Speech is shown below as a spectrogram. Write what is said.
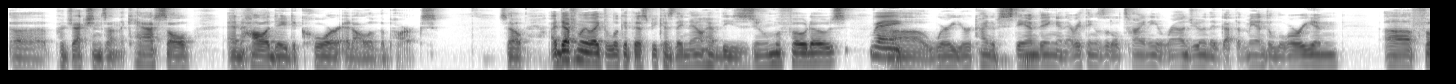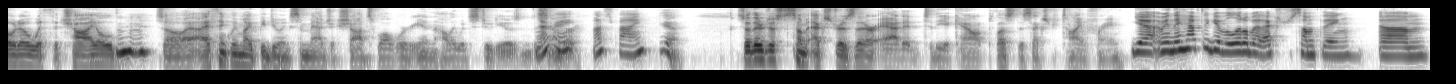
uh, projections on the castle, and holiday decor at all of the parks. So I definitely like to look at this because they now have these Zoom photos Right. uh, where you're kind of standing and everything's a little tiny around you, and they've got the Mandalorian uh, photo with the child. Mhm. So I, I think we might be doing some magic shots while we're in Hollywood Studios in December. right. That's fine. Yeah. So they're just some extras that are added to the account, plus this extra time frame. Yeah, I mean they have to give a little bit extra something. Um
